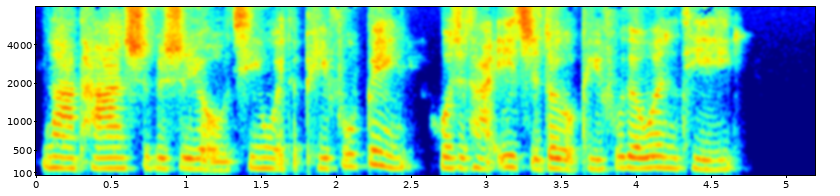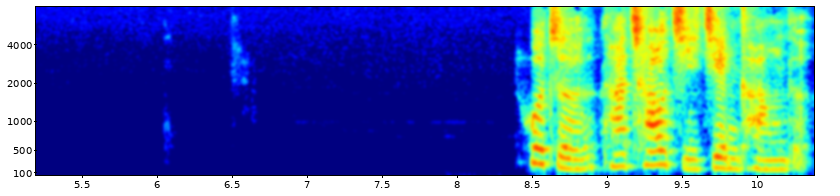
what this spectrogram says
那它是不是有轻微的皮肤病，或是它一直都有皮肤的问题，或者他超级健康的？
